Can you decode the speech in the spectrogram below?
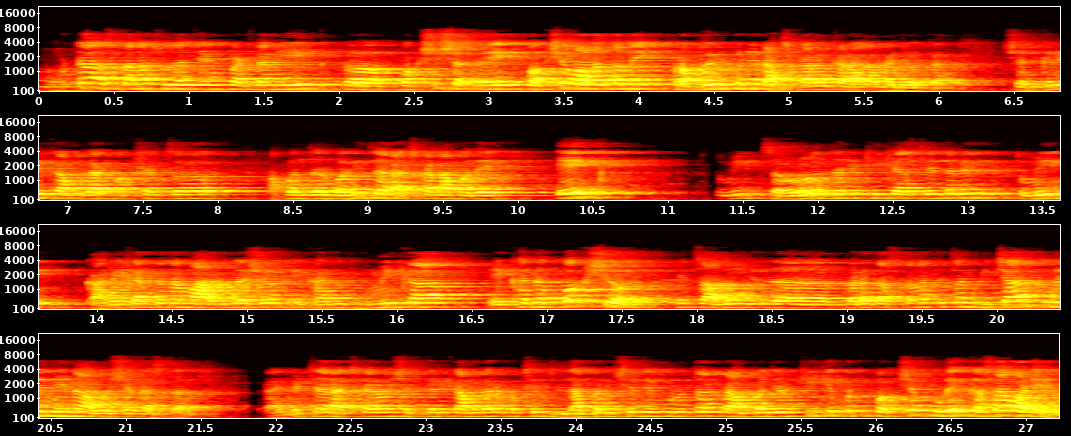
मोठा असताना सुद्धा जयंत पाटलांनी एक पक्ष श- एक पक्ष वाढवताना एक प्रभावीपणे राजकारण करायला पाहिजे होतं. शेतकरी कामगार पक्षाचं आपण जर बघितलं राजकारणामध्ये एक तुम्ही चळवळ जरी ठीक असली तरी तुम्ही कार्यकर्त्यांना मार्गदर्शन एखादी भूमिका एखादा पक्ष हे चालू करत असताना त्याचा विचार पुढे नेणं आवश्यक असतं. रायगडच्या राजकारणात शेतकरी कामगार पक्ष जिल्हा परिषदेपुरता ग्रामपंचायत ठीक आहे पण पक्ष पुढे कसा वाढेल?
